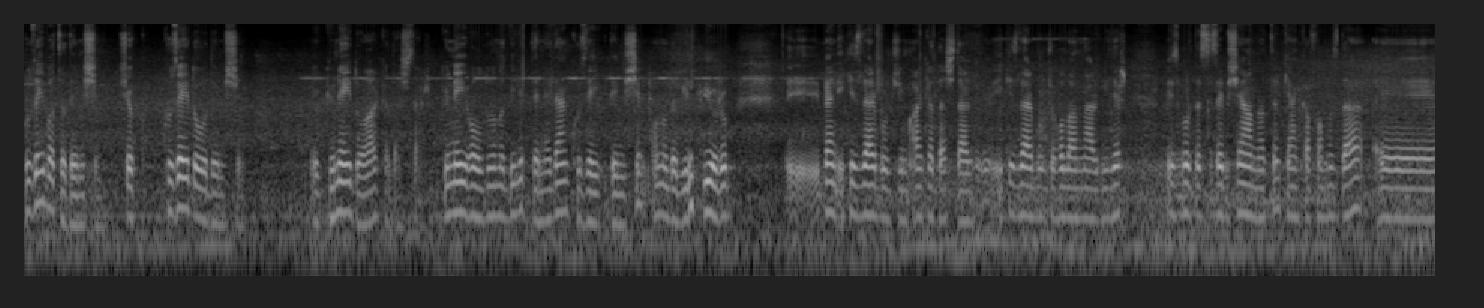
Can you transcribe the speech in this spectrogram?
kuzeybatı demişim. Yok kuzeydoğu demişim. E, güneydoğu arkadaşlar. Güney olduğunu bilip de neden kuzey demişim onu da bilmiyorum. E, ben ikizler burcuyum arkadaşlar. E, İkizler burcu olanlar bilir. Biz burada size bir şey anlatırken kafamızda e,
